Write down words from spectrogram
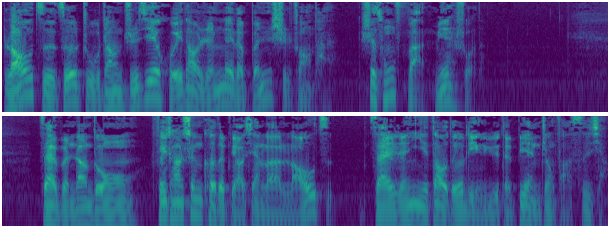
老子则主张直接回到人类的本始状态，是从反面说的。在本章中，非常深刻的表现了老子在仁义道德领域的辩证法思想。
